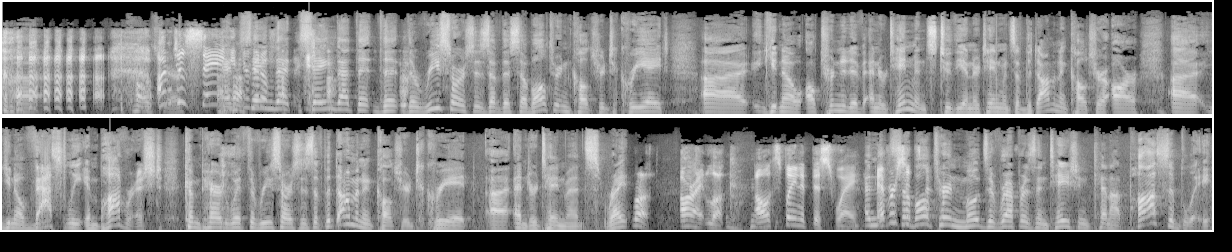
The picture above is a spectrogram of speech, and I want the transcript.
Uh, culture. I'm just saying, and you're saying gonna that saying that the, the, the resources of the subaltern culture to create uh, you know alternative entertainments to the entertainments of the dominant culture are uh, you know vastly impoverished compared with the resources of the dominant culture to create uh, entertainments, right? Look, all right, look, I'll explain it this way. And Ever subaltern modes of representation cannot possibly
